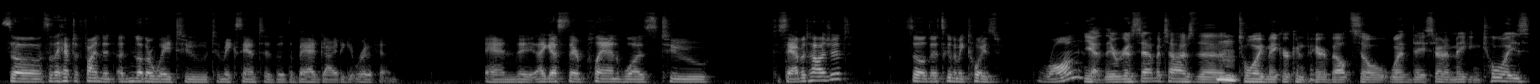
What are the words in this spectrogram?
so so they have to find a, another way to to make Santa the, the bad guy to get rid of him, and they, I guess their plan was to to sabotage it, so that's going to make toys wrong. Yeah, they were gonna sabotage the Hmm. toy maker conveyor belt. So when they started making toys,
